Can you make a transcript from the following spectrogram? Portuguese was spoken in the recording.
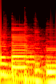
Música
